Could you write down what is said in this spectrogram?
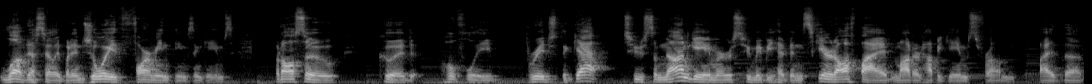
love necessarily, but enjoy farming themes in games, but also could hopefully bridge the gap to some non-gamers who maybe had been scared off by modern hobby games from by the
